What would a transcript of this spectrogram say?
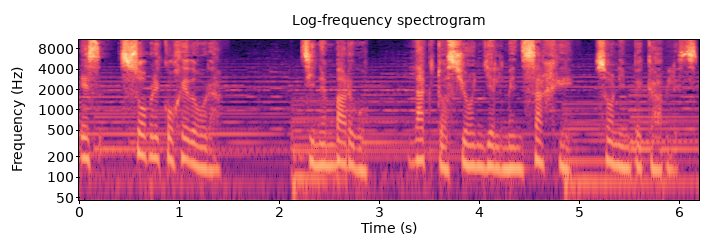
es sobrecogedora. Sin embargo, la actuación y el mensaje son impecables.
